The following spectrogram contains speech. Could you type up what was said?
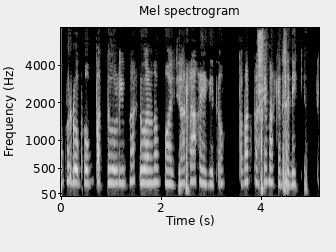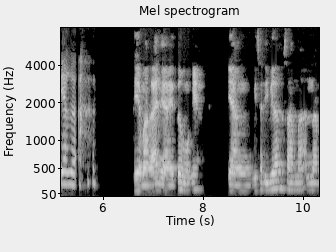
umur 24, 25, 26 wajar lah kayak gitu. Teman pasti makin sedikit ya gak Iya makanya itu mungkin yang bisa dibilang selama enam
